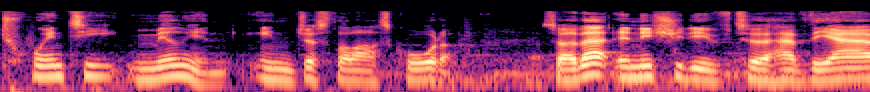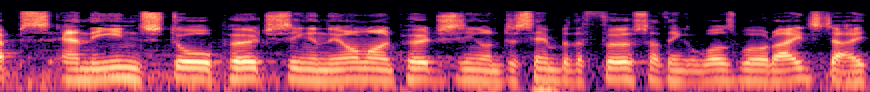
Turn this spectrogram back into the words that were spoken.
20 million in just the last quarter. So that initiative to have the apps and the in-store purchasing and the online purchasing on December the 1st, I think it was, World AIDS Day,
